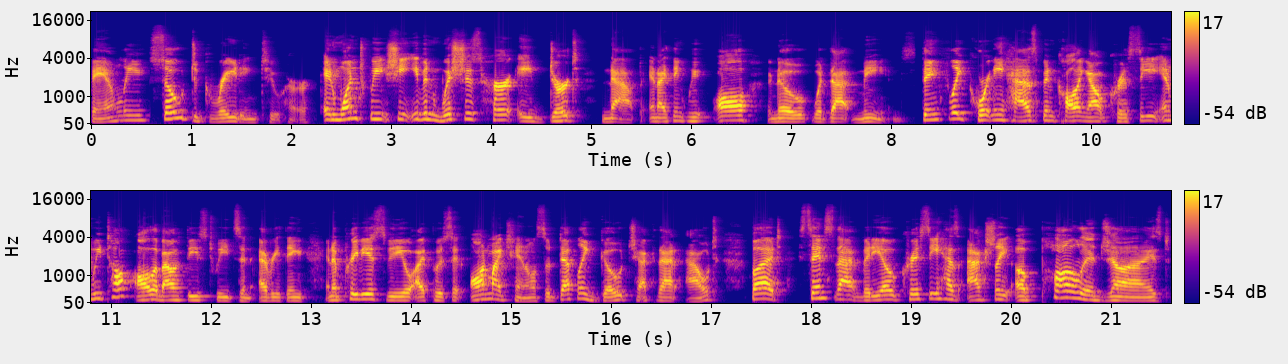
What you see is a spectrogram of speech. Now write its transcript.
family, so degrading to her. In one tweet, she even wishes her a dirt nap, and I think we all know what that means. Thankfully, Courtney has been calling out Chrissy, and we talk all about these tweets and everything in a previous video I posted on my channel, so definitely go check that out. But since that video, Chrissy has actually apologized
